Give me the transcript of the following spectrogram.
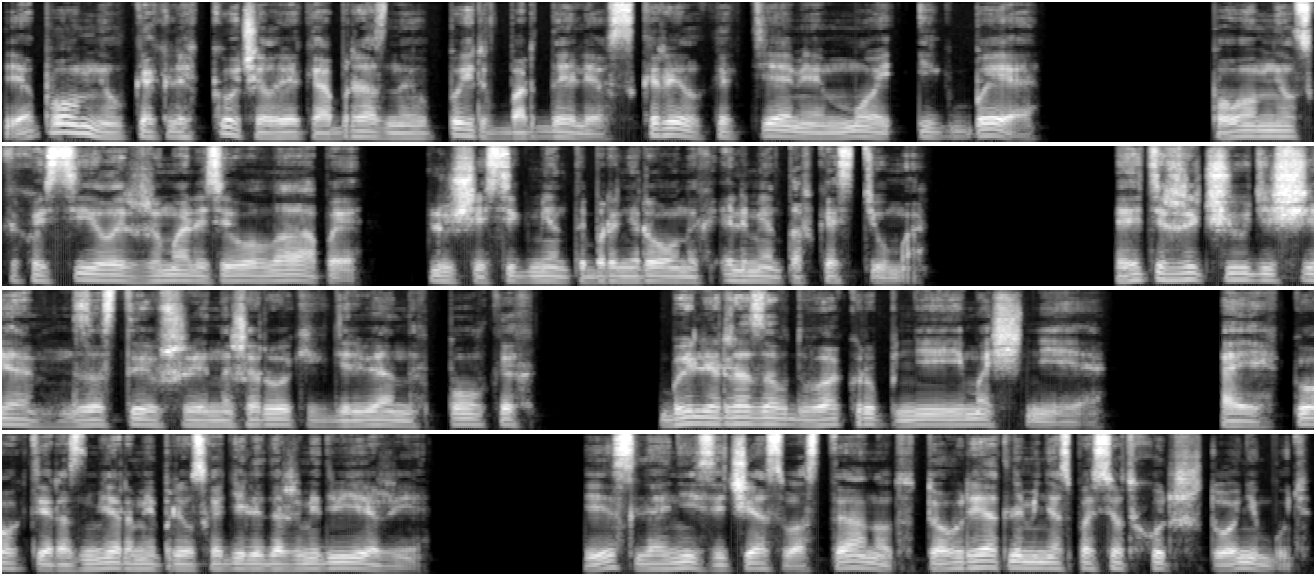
Я помнил, как легко человекообразный упырь в борделе вскрыл когтями мой ИКБ. Помнил, с какой силой сжимались его лапы, плюща сегменты бронированных элементов костюма. Эти же чудища, застывшие на широких деревянных полках, были раза в два крупнее и мощнее, а их когти размерами превосходили даже медвежьи. Если они сейчас восстанут, то вряд ли меня спасет хоть что-нибудь.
